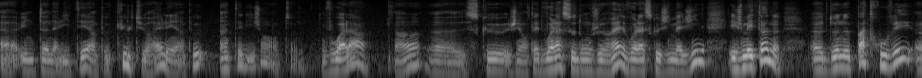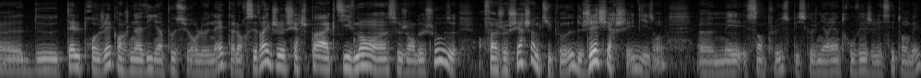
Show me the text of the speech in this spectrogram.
euh, une tonalité un peu culturelle et un peu intelligente. Voilà Hein, euh, ce que j'ai en tête, voilà ce dont je rêve, voilà ce que j'imagine, et je m'étonne euh, de ne pas trouver euh, de tels projets quand je navigue un peu sur le net. Alors c'est vrai que je ne cherche pas activement hein, ce genre de choses, enfin je cherche un petit peu, j'ai cherché disons, mais sans plus, puisque je n'ai rien trouvé, j'ai laissé tomber.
